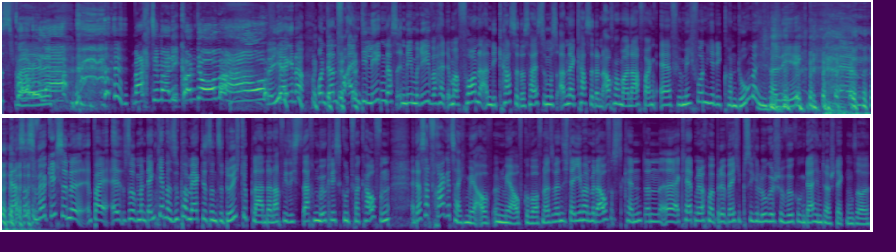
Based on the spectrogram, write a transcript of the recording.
ist? Weil, Macht sie mal die Kondome auf! ja, genau. Und dann vor allem, die legen das in dem Rewe halt immer vorne an die Kasse. Das heißt, du musst an der Kasse dann auch nochmal nachfragen, äh, für mich wurden hier die Kondome hinterlegt. ähm, das ist wirklich so eine, bei, also man denkt ja immer, Supermärkte sind so durchgeplant danach, wie sich Sachen möglichst gut verkaufen. Das hat Fragezeichen mir auf, in mir aufgeworfen. Also wenn sich da jemand mit auskennt, dann äh, erklärt mir doch mal bitte, welche psychologische Wirkung dahinter stecken soll.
